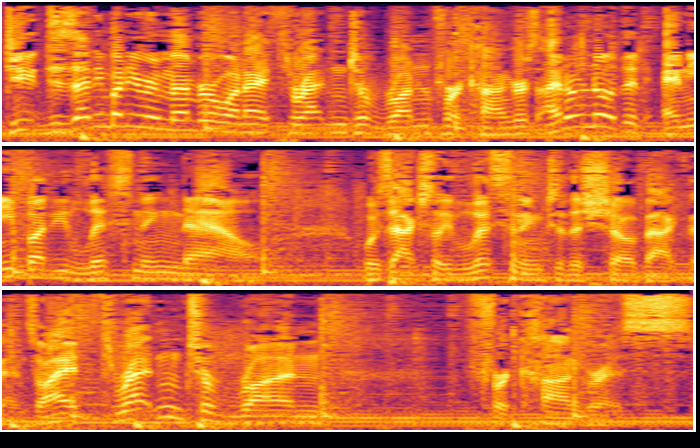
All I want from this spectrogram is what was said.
do, does anybody remember when I threatened to run for Congress? I don't know that anybody listening now was actually listening to the show back then. So I had threatened to run for Congress.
